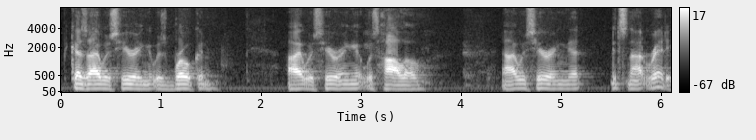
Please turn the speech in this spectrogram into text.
Because I was hearing it was broken, I was hearing it was hollow, I was hearing that it's not ready.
